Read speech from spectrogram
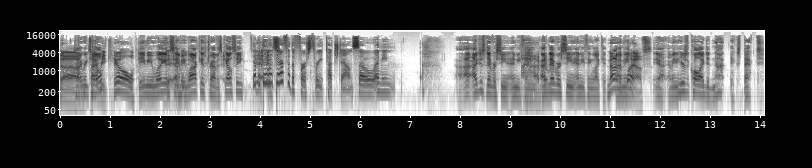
uh, Tyreek Hill? Tyreek Hill. Damien Williams, I Sammy mean- Watkins, Travis Kelce. Yeah, Yeah, but they weren't there for the first three touchdowns. So I mean, I, I just never seen anything. I've I've, never- never, seen anything like it. Not in I the mean, playoffs. Yeah, I mean, here's a call I did not expect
